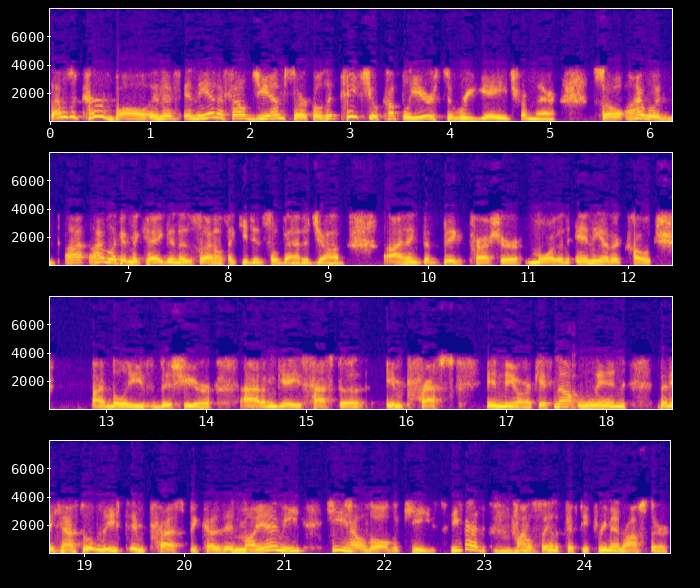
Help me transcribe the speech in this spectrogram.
That was a curveball. And if in the NFL GM circles, it takes you a couple years to re-gauge from there. So I would, I, I look at Maccagnan as, I don't think he did so bad a job. I think the big pressure more than any other coach I believe this year, Adam Gase has to impress in New York. If not win, then he has to at least impress because in Miami, he held all the keys. He had final say on the 53 man roster.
